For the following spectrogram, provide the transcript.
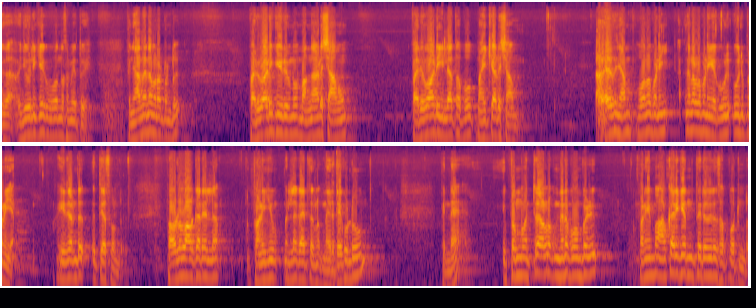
ഇതാ ജോലിക്കൊക്കെ പോകുന്ന സമയത്ത് ഇപ്പം ഞാൻ തന്നെ പറഞ്ഞിട്ടുണ്ട് പരിപാടിക്ക് വരുമ്പോൾ മങ്ങാട് ശ്യാമും പരിപാടി ഇല്ലാത്തപ്പോൾ മൈക്കാട് ശ്യാമും. അതായത് ഞാൻ പോകുന്ന പണി അങ്ങനെയുള്ള പണിയാണ് ഒരു കൂലിപ്പണിയാണ് ഈ രണ്ട് വ്യത്യാസമുണ്ട്. അപ്പോൾ അവിടെയുള്ള ആൾക്കാരെല്ലാം പണിക്കും എല്ലാ കാര്യത്തിലും നേരത്തെ കൊണ്ടുപോകും. പിന്നെ ഇപ്പം മറ്റൊരാൾ ഇങ്ങനെ പോകുമ്പോൾ പണിയുമ്പോൾ ആൾക്കാർക്ക് തരുന്നൊരു സപ്പോർട്ടുണ്ട്.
